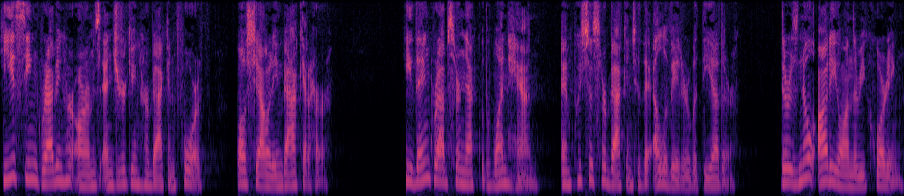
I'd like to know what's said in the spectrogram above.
He is seen grabbing her arms and jerking her back and forth, while shouting back at her. He then grabs her neck with one hand and pushes her back into the elevator with the other. There is no audio on the recording,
